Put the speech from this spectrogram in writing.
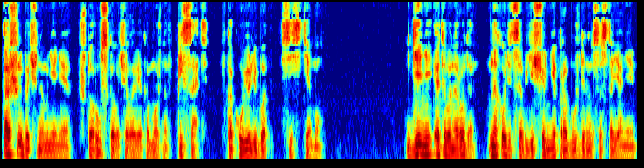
Ошибочно мнение, что русского человека можно вписать в какую-либо систему. Гений этого народа находится в еще не пробужденном состоянии,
